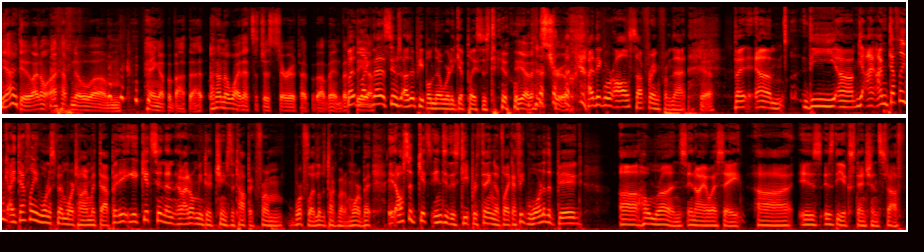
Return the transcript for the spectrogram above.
Yeah, I do. I don't. I have no um, hang up about that. I don't know why that's such a stereotype about men, but, but the, like uh, that assumes other people know where to get places too. yeah, that's true. I think we're all suffering from that. Yeah. But um, the um, yeah, I, I'm definitely I definitely want to spend more time with that. But it, it gets in, and I don't mean to change the topic from workflow. I'd love to talk about it more, but it also gets into this deeper thing of like I think one of the big uh, home runs in iOS 8 uh, is is the extension stuff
